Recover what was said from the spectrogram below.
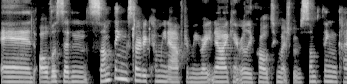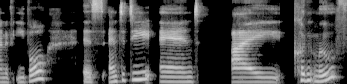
and all of a sudden, something started coming after me. Right now, I can't really crawl too much, but it was something kind of evil, this entity, and I couldn't move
